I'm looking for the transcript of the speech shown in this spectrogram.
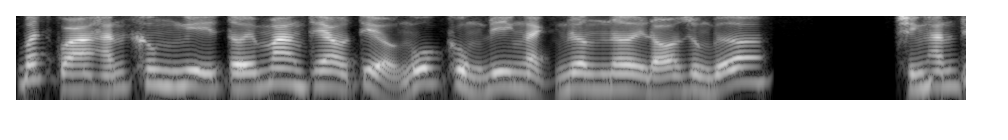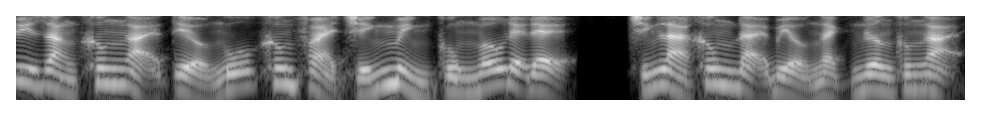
bất quá hắn không nghĩ tới mang theo tiểu ngũ cùng đi ngạch nương nơi đó dùng nữa. Chính hắn tuy rằng không ngại tiểu ngũ không phải chính mình cùng mẫu đệ đệ, chính là không đại biểu ngạch nương không ngại.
